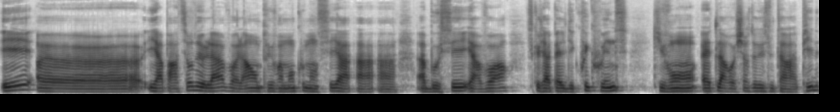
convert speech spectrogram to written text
Et euh, et à partir de là, voilà, on peut vraiment commencer à, à, à, à bosser et avoir ce que j'appelle des quick wins qui vont être la recherche de résultats rapides.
